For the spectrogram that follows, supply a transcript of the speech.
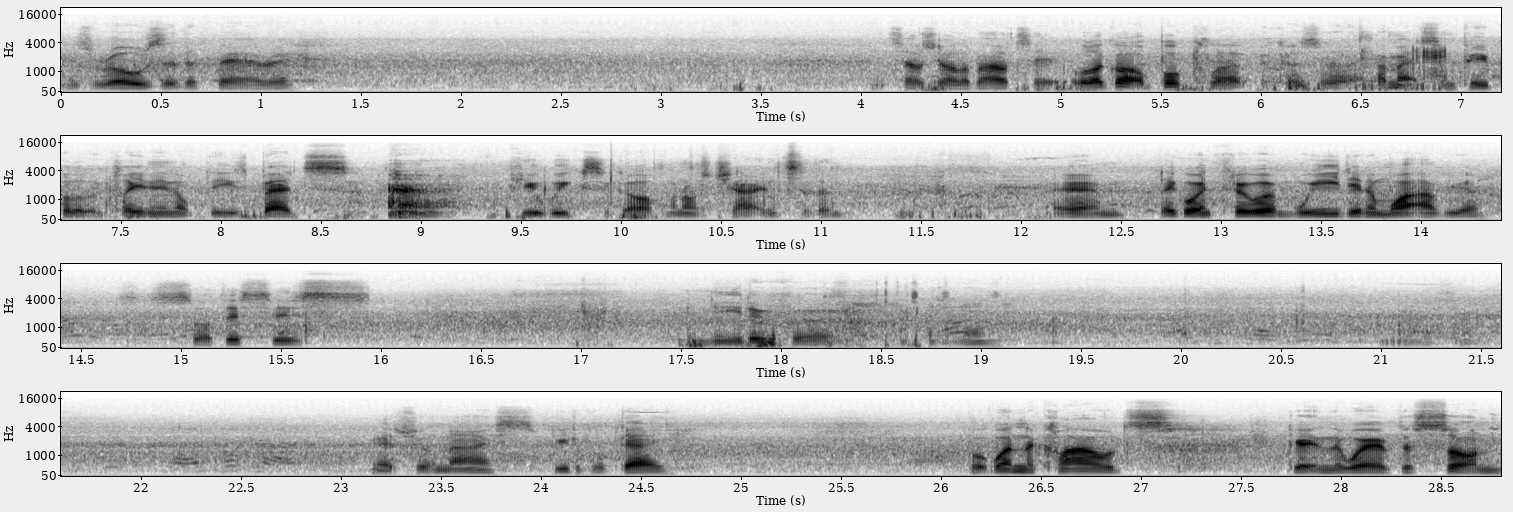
There's Rosa the fairy. It tells you all about it. Well I got a booklet because uh, I met some people that were cleaning up these beds a few weeks ago when I was chatting to them um, they're going through them, weeding and what have you. So this is in need of, uh, Yeah, it's real nice, beautiful day. But when the clouds get in the way of the sun,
